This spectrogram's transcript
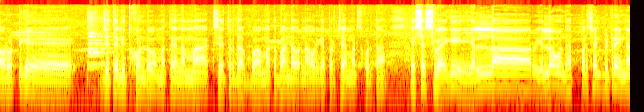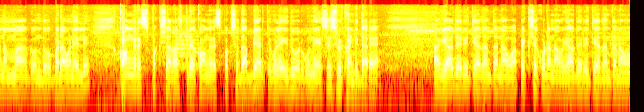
ಅವರೊಟ್ಟಿಗೆ ಜೊತೆಲಿ ಇದ್ಕೊಂಡು ಮತ್ತು ನಮ್ಮ ಕ್ಷೇತ್ರದ ಬ ಮತ ಬಾಂಧವರನ್ನ ಅವರಿಗೆ ಪರಿಚಯ ಮಾಡಿಸ್ಕೊಡ್ತಾ ಯಶಸ್ವಿಯಾಗಿ ಎಲ್ಲರೂ, ಎಲ್ಲೋ ಒಂದು ಹತ್ತು ಪರ್ಸೆಂಟ್ ಬಿಟ್ಟರೆ ಇನ್ನು ನಮ್ಮ ಒಂದು ಬಡಾವಣೆಯಲ್ಲಿ ಕಾಂಗ್ರೆಸ್ ಪಕ್ಷ, ರಾಷ್ಟ್ರೀಯ ಕಾಂಗ್ರೆಸ್ ಪಕ್ಷದ ಅಭ್ಯರ್ಥಿಗಳೇ ಇದುವರೆಗೂ ಯಶಸ್ವಿ ಕಂಡಿದ್ದಾರೆ. ಹಾಗೆ ಯಾವುದೇ ರೀತಿಯಾದಂಥ ನಾವು ಅಪೇಕ್ಷೆ ಕೂಡ ನಾವು ಯಾವುದೇ ರೀತಿಯಾದಂಥ ನಾವು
